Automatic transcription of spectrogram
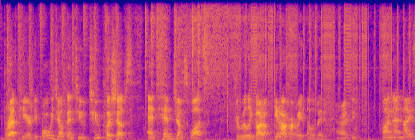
breath here before we jump into two push-ups and 10 jump squats to really get our heart rate elevated. All right, Find that nice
